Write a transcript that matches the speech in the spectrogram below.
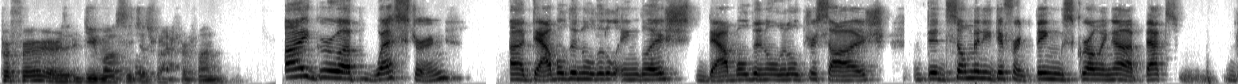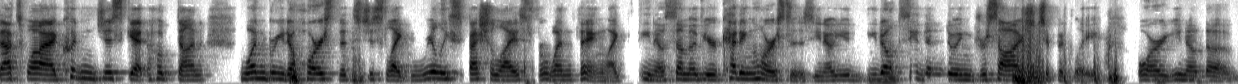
prefer or do you mostly just ride for fun? I grew up western uh, dabbled in a little english dabbled in a little dressage did so many different things growing up that's that's why I couldn't just get hooked on one breed of horse that's just like really specialized for one thing. Like, you know, some of your cutting horses, you know, you you don't see them doing dressage typically, or you know, the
